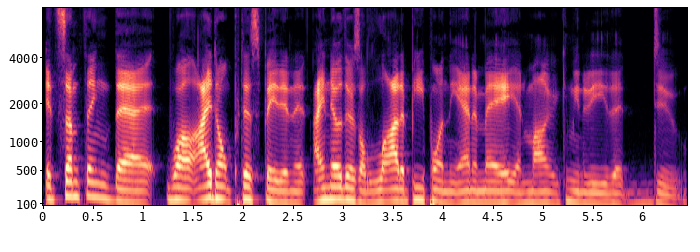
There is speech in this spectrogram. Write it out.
it's something that while I don't participate in it, I know there's a lot of people in the anime and manga community that do.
